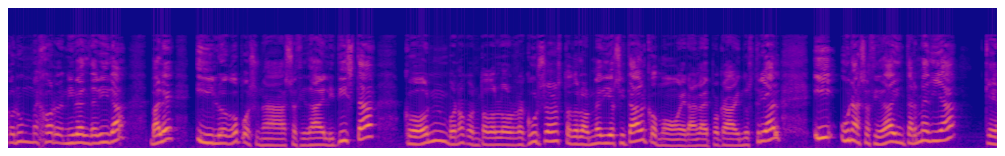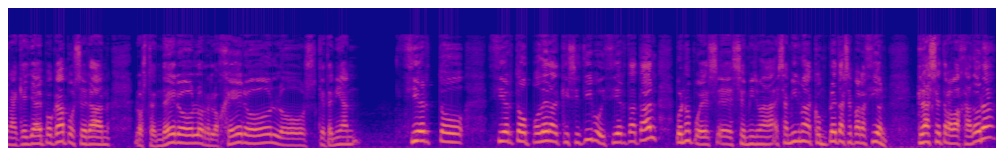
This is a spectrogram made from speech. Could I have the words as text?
con un mejor nivel de vida, ¿vale? Y luego, pues una sociedad elitista con, bueno, con todos los recursos, todos los medios y tal, como era en la época industrial, y una sociedad intermedia que en aquella época pues eran los tenderos, los relojeros, los que tenían cierto, cierto poder adquisitivo y cierta tal, bueno, pues misma, esa misma completa separación clase trabajadora,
